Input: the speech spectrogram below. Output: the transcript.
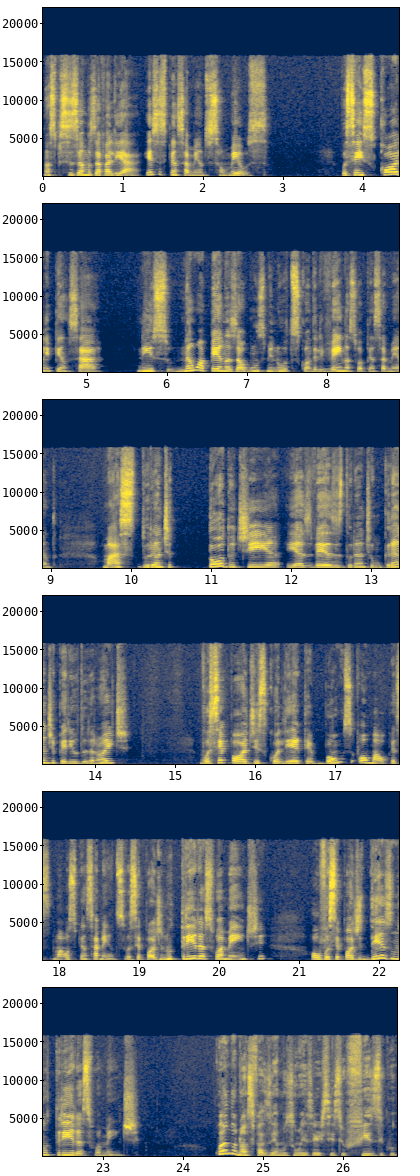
nós precisamos avaliar: esses pensamentos são meus? Você escolhe pensar nisso não apenas alguns minutos quando ele vem no seu pensamento, mas durante todo o dia e às vezes durante um grande período da noite? Você pode escolher ter bons ou maus pensamentos. Você pode nutrir a sua mente ou você pode desnutrir a sua mente. Quando nós fazemos um exercício físico,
